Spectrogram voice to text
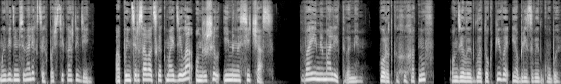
Мы видимся на лекциях почти каждый день. А поинтересоваться, как мои дела, он решил именно сейчас. Твоими молитвами. Коротко хохотнув, он делает глоток пива и облизывает губы.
